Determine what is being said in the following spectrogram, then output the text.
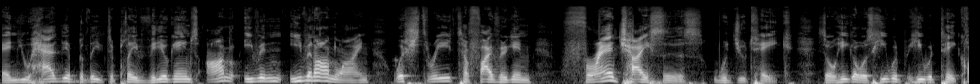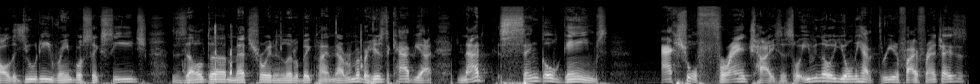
and you had the ability to play video games on even even online, which three to five video game franchises would you take? So he goes, he would he would take Call of Duty, Rainbow Six Siege, Zelda, Metroid, and Little Big Planet. Now remember, here's the caveat: not single games actual franchises. So even though you only have three to five franchises,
